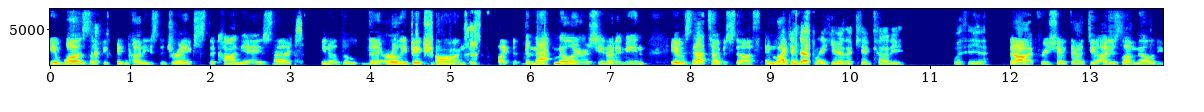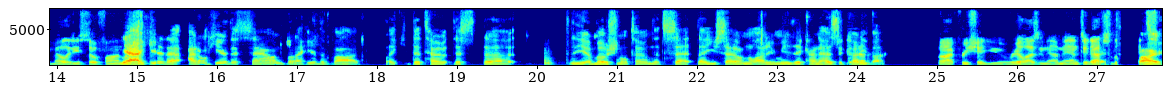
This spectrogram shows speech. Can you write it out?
It was like the Kid Cudi's, the Drakes, the Kanyes, the you know the the early Big Sean's, like the, the Mac Millers. You know what I mean? it was that type of stuff. And like, I can definitely hear the Kid Cudi with you. No, I appreciate that, dude. I just love melody. Melody's so fun. Yeah, like, I hear that. I don't hear the sound, but I hear the vibe, like the tone, this the the emotional tone that's set that you set on a lot of your music kind of has the Cudi yeah. vibe. Oh, I appreciate you realizing that, man, dude. Absolutely. Fire.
